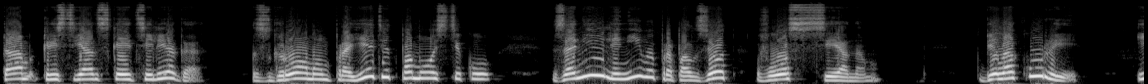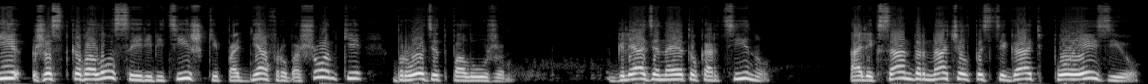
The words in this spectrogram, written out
Там крестьянская телега с громом проедет по мостику, за ней лениво проползет воз с сеном. Белокурые и жестковолосые ребятишки, подняв рубашонки, бродят по лужам. Глядя на эту картину, Александр начал постигать поэзию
